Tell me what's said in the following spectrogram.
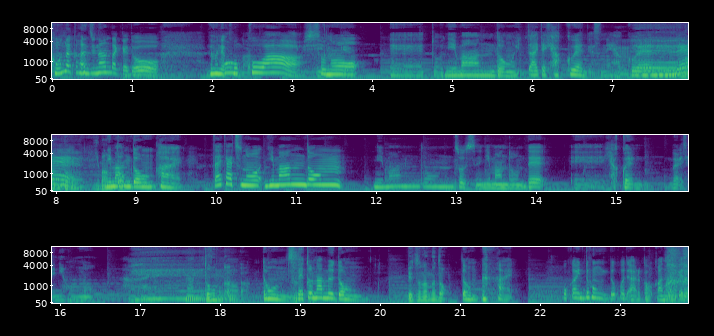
こんな感じなんだけど、でもね、ここは、その、えっ、と、2万ドン、大体100円ですね。100円へで、2 2万万ドン？ドン、はい。大体その2万ドン、2万ドン、そうですね、2万ドンで、えー、100円ぐらいですね、日本の。はい。なんですけどドンなんだ。ドン。ベトナムドン。ベトナム丼。ドン。はい。他にドンどこであるかわかんないけど。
